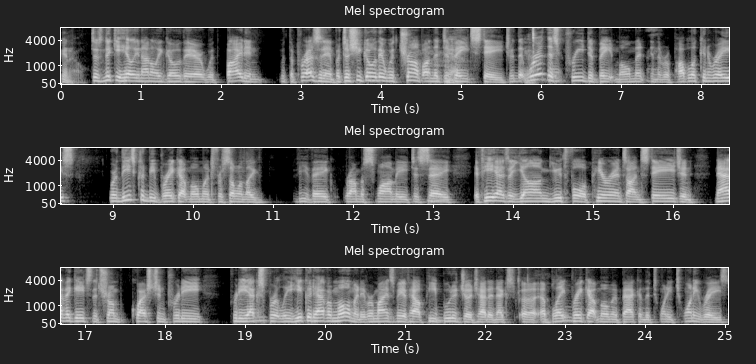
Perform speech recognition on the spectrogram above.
you know. Does Nikki Haley not only go there with Biden, with the president, but does she go there with Trump on the Yeah. debate stage? We're at this pre debate moment in the Republican race where these could be breakout moments for someone like Vivek Ramaswamy to say, mm-hmm. if he has a young, youthful appearance on stage and navigates the Trump question pretty pretty mm-hmm. expertly, he could have a moment. It reminds me of how Pete mm-hmm. Buttigieg had an ex, uh, a bla- breakout moment back in the 2020 race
